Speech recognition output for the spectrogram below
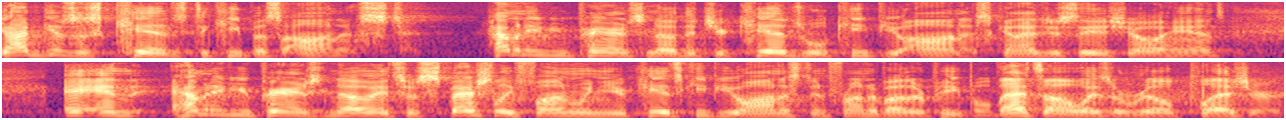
God gives us kids to keep us honest. How many of you parents know that your kids will keep you honest? Can I just see a show of hands? And how many of you parents know it's especially fun when your kids keep you honest in front of other people? That's always a real pleasure,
